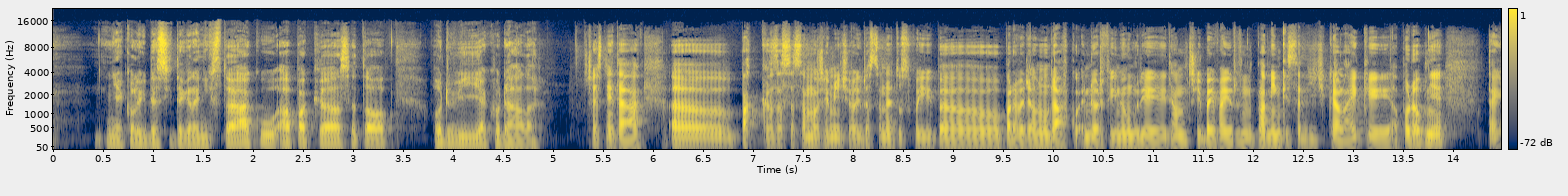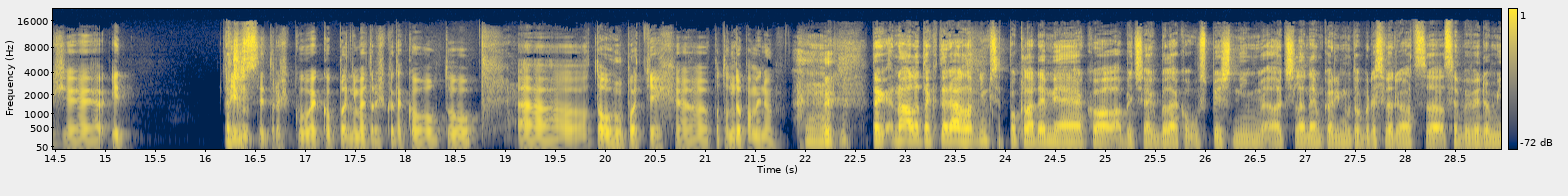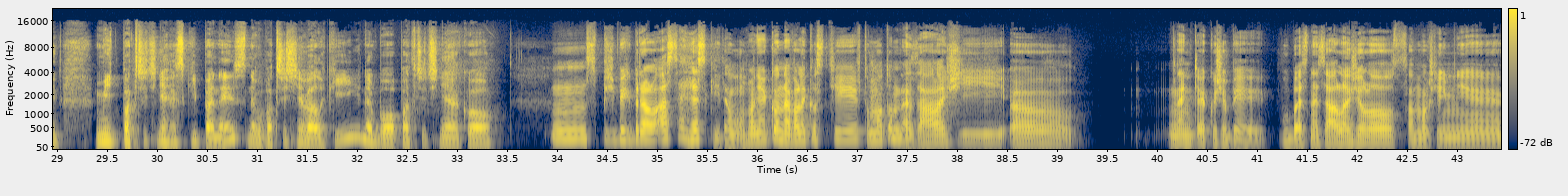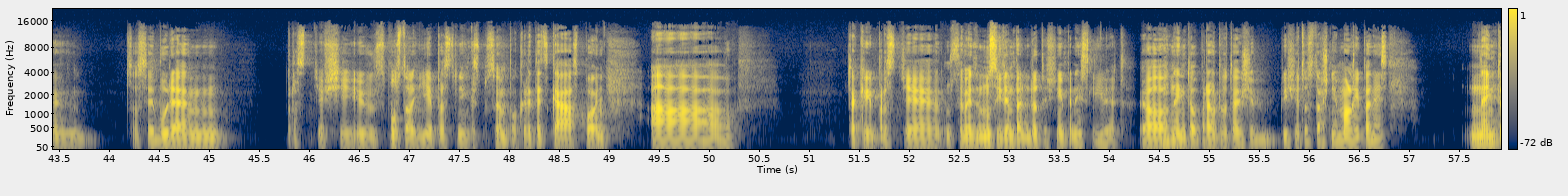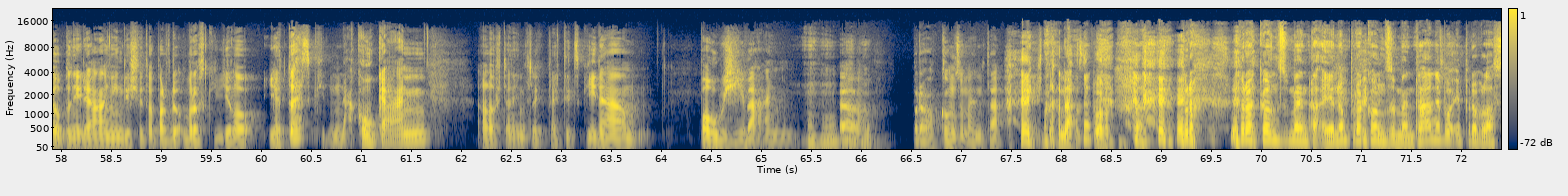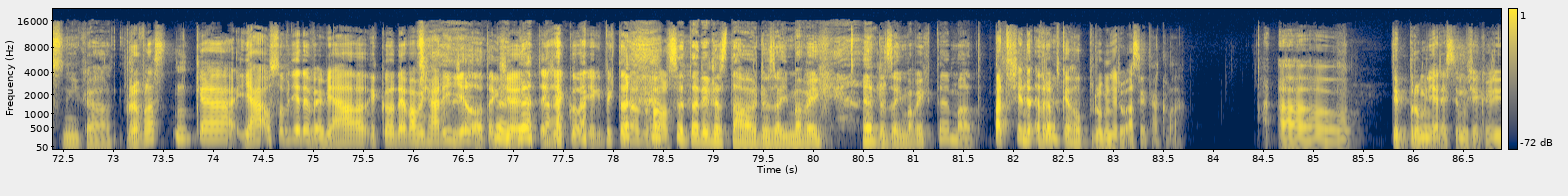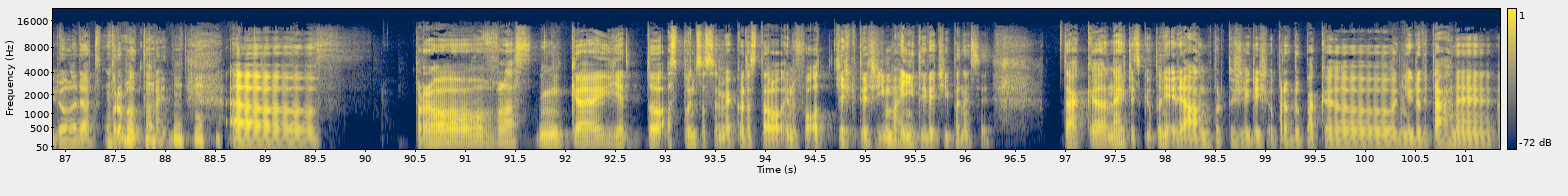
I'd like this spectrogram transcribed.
několik desítek ranních stojáků a pak eh, se to odvíjí jako dále. Přesně tak. Uh, pak zase samozřejmě člověk dostane tu svoji uh, pravidelnou dávku endorfinů, kdy tam třeba bývají různé plamínky, srdíčka, lajky a podobně. Takže i takže tím si trošku jako plníme trošku takovou tu uh, touhu po těch, uh, po tom dopaminu. Mm-hmm. tak, no ale tak teda hlavním předpokladem je, jako, aby člověk byl jako úspěšným uh, členem, který mu to bude svědovat sebevědomí, mít patřičně hezký penis, nebo patřičně velký, nebo patřičně jako... Mm, spíš bych bral asi hezký, tam úplně jako na velikosti v tom o tom nezáleží. Uh, není to jako, že by vůbec nezáleželo, samozřejmě, co si budem, prostě vši, spousta lidí je prostě nějakým způsobem pokritická aspoň a taky prostě se mi musí ten pen, dotyčný penis líbit. Jo, mm. není to opravdu tak, že když je to strašně malý penis, není to úplně ideální, když je to opravdu obrovský dělo. Je to hezky na koukání, ale už to není tolik praktický na používání. Mm-hmm. Uh, pro konzumenta, to nazvu. pro, pro konzumenta, a jenom pro konzumenta, nebo i pro vlastníka? Pro vlastníka já osobně nevím, já jako nemám žádný dělo, takže, takže jako, jak bych to nazval? Se tady dostáváme do zajímavých, do zajímavých témat. Patřím do evropského průměru, asi takhle. Uh, ty průměry si může každý dohledat, problém to není. Uh, pro vlastníka je to, aspoň co jsem jako dostal info od těch, kteří mají ty větší penisy, tak eh, ne vždycky úplně ideální, protože když opravdu pak uh, někdo vytáhne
